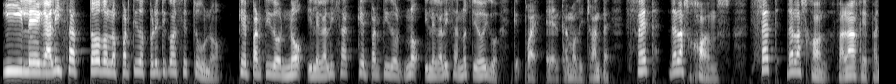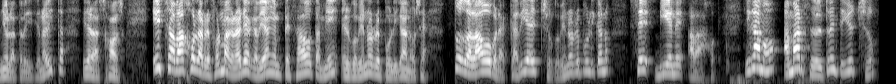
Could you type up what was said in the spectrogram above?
Y legaliza todos los partidos políticos excepto uno, ¿Qué partido no ilegaliza? ¿Qué partido no ilegaliza? No te oigo. Pues el que hemos dicho antes. FET de las Hons. FET de las Hons. Falange española tradicionalista y de las Hons. Echa abajo la reforma agraria que habían empezado también el gobierno republicano. O sea, toda la obra que había hecho el gobierno republicano se viene abajo. Llegamos a marzo del 38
